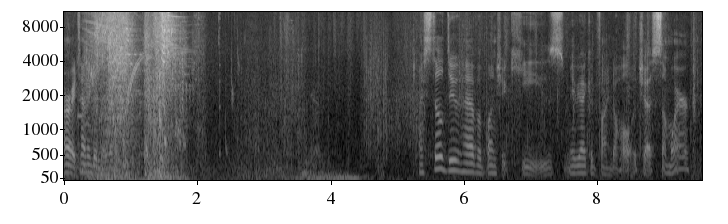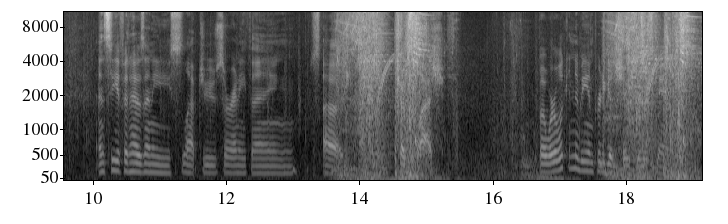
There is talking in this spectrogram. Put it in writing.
Alright, time to get moving. I still do have a bunch of keys. Maybe I could find a hollow chest somewhere. And see if it has any slap juice or anything. Uh, chug splash. But we're looking to be in pretty good shape for this game.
